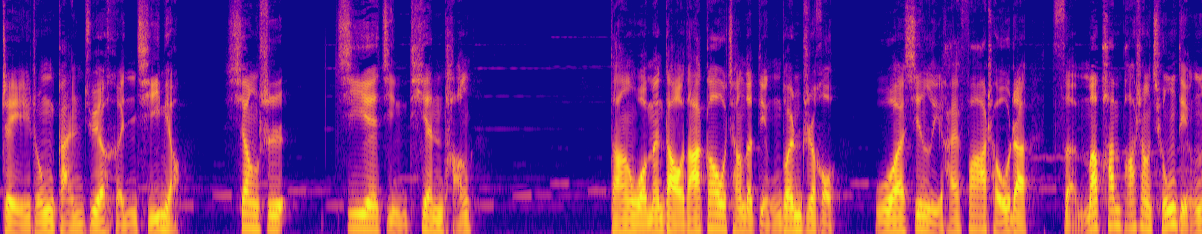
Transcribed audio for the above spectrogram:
这种感觉很奇妙，像是接近天堂。当我们到达高墙的顶端之后，我心里还发愁着怎么攀爬上穹顶。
